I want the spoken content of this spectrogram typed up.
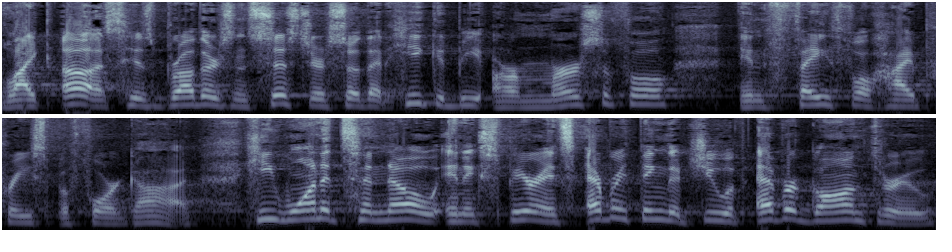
like us, his brothers and sisters, so that he could be our merciful and faithful high priest before God. He wanted to know and experience everything that you have ever gone through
